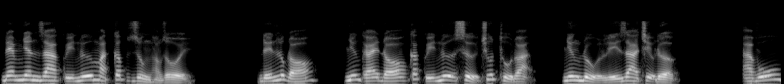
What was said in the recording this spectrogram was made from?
đem nhân gia quý nữ mặt cấp dùng hỏng rồi. Đến lúc đó, những cái đó các quý nữ sử chút thủ đoạn, nhưng đủ lý ra chịu được. A Vũ.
